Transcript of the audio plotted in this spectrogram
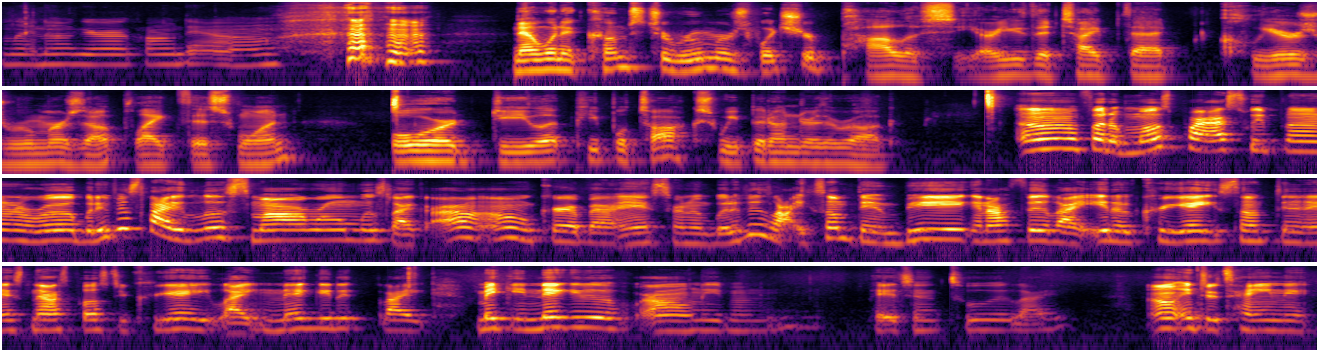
I'm like, "No, girl, calm down." now, when it comes to rumors, what's your policy? Are you the type that clears rumors up like this one, or do you let people talk, sweep it under the rug? Um, for the most part, I sweep it under the rug. But if it's like little small rumors, like I don't, I don't care about answering them. But if it's like something big, and I feel like it'll create something that's not supposed to create, like negative, like make it negative, I don't even pay attention to it. Like I don't entertain it.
